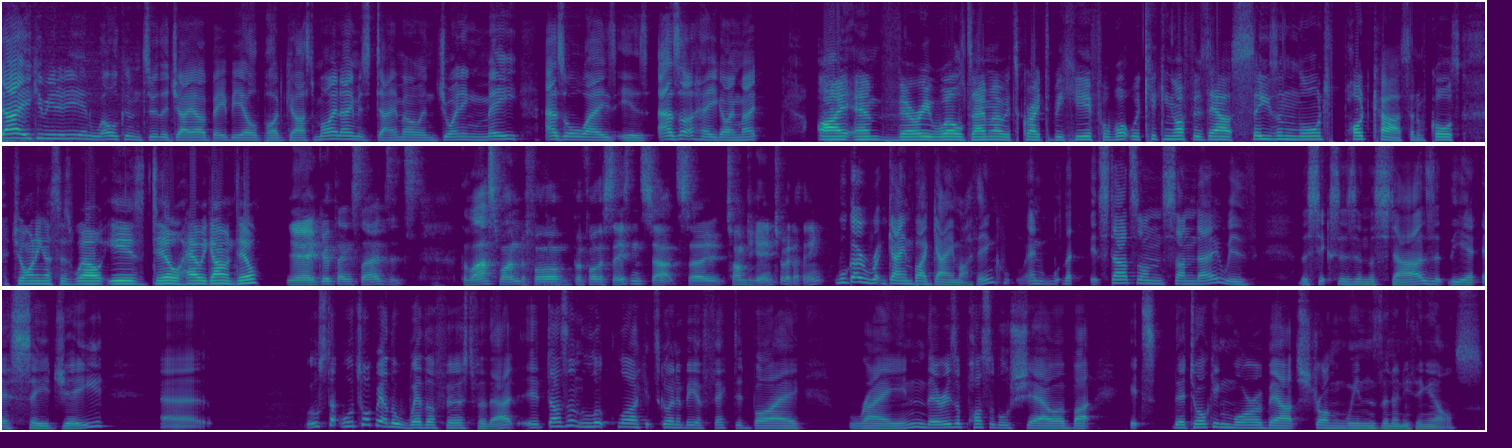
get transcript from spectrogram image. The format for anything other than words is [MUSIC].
G'day, community, and welcome to the JRBBL podcast. My name is Damo, and joining me, as always, is Azza. How you going, mate? I am very well, Damo. It's great to be here for what we're kicking off is our season launch podcast. And of course, joining us as well is Dill. How are we going, Dill? Yeah, good. Thanks, lads. It's the last one before before the season starts, so time to get into it. I think we'll go game by game. I think, and it starts on Sunday with the Sixers and the Stars at the SCG. Uh, we'll start. We'll talk about the weather first for that. It doesn't look like it's going to be affected by rain. There is a possible shower, but it's they're talking more about strong winds than anything else.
